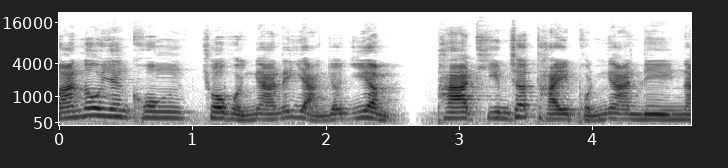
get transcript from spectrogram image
มาโน่ยังคงโชว์ผลงานได้อย่างยอดเยี่ยม พาทีมชาติไทยผลงานดีใน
